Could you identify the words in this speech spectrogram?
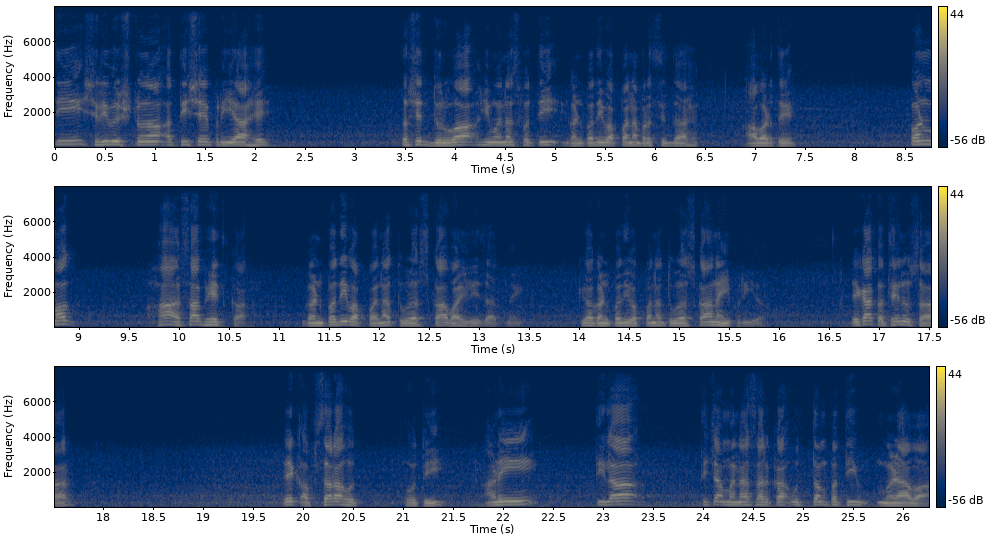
ती श्रीविष्णूंना अतिशय प्रिय आहे. तशीच दुर्वा ही वनस्पती गणपती बाप्पांना प्रसिद्ध आहे आवडते. पण मग हा असा भेद का? गणपती बाप्पांना तुळस का वाहिली जात नाही? किंवा गणपती बाप्पांना तुळस का नाही प्रिय? एका कथेनुसार एक अप्सरा होत होती आणि तिला तिच्या मनासारखा उत्तम पती मिळावा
